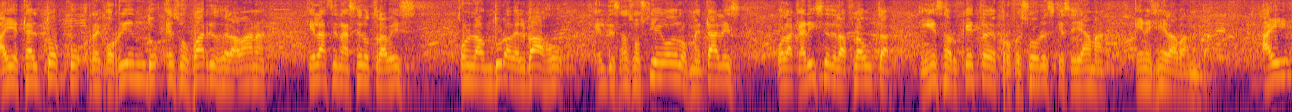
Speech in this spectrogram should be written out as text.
ahí está el Tosco recorriendo esos barrios de La Habana que él hace nacer otra vez con la hondura del bajo, el desasosiego de los metales o la caricia de la flauta en esa orquesta de profesores que se llama NG La Banda. Ahí,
